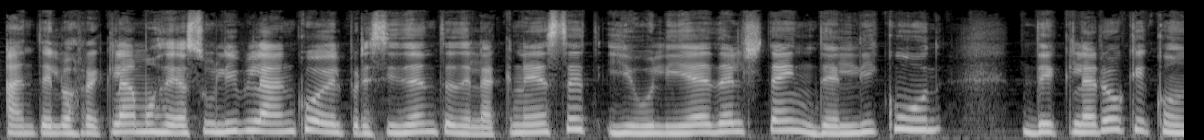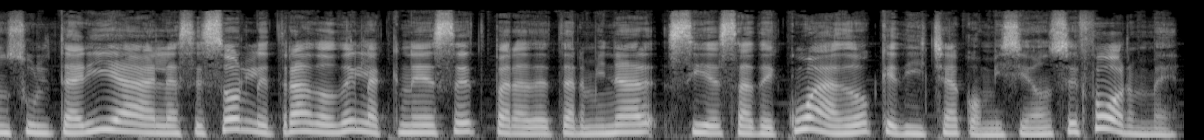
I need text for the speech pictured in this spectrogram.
Ante los reclamos de Azul y Blanco, el presidente de la Knesset, Yuli Edelstein, del Likud, declaró que consultaría al asesor letrado de la Knesset para determinar si es adecuado que dicha comisión se forme.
